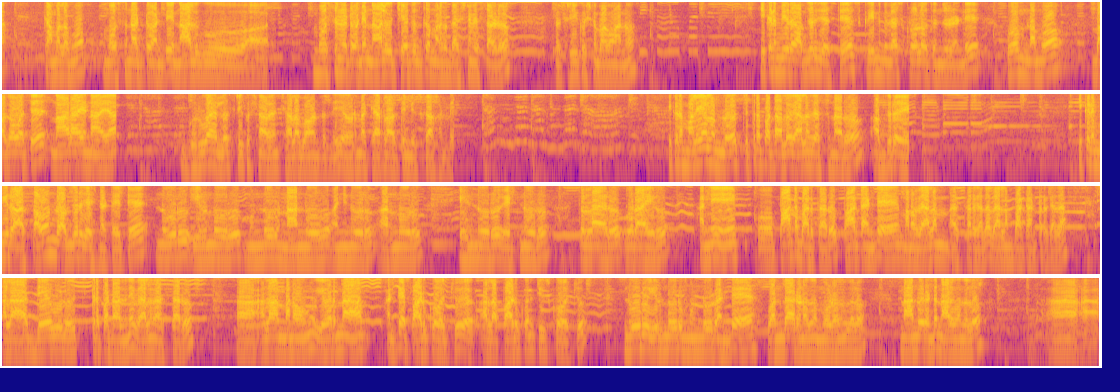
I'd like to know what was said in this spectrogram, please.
కమలము మోస్తున్నటువంటి నాలుగు మోస్తున్నటువంటి నాలుగు చేతులతో మనకు దర్శనమిస్తాడు శ్రీకృష్ణ భగవాను. ఇక్కడ మీరు అబ్జర్వ్ చేస్తే స్క్రీన్ మీద స్క్రోల్ అవుతుంది చూడండి. ఓం నమో భగవతే నారాయణాయ. గురువారిలో శ్రీకృష్ణ ఆలయం చాలా బాగుంటుంది. ఎవరన్నా కేరళ వెళ్తే మిస్ కాకండి. ఇక్కడ మలయాళంలో చిత్రపటాలు వేలం వేస్తున్నారు. అబ్జర్వ్ ఇక్కడ మీరు ఆ సౌండ్ అబ్జర్వ్ చేసినట్టయితే నూరు ఇరునూరు మున్నూరు నాన్నూరు అంజనూరు అరునూరు ఎన్నూరు ఎట్నూరు తుల్లారు ఉరాయిరు అని పాట పాడతారు. పాట అంటే మనం వేలం వేస్తారు కదా వేలం పాట అంటారు కదా. అలా దేవుడు చిత్రపటాలని వేలం వేస్తారు. అలా మనం ఎవరన్నా అంటే పాడుకోవచ్చు అలా పాడుకొని తీసుకోవచ్చు. నూరు ఇరునూరు మున్నూరు అంటే వంద రెండు వందలు మూడు వందలు నాన్నూరు అంటే నాలుగు వందలు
